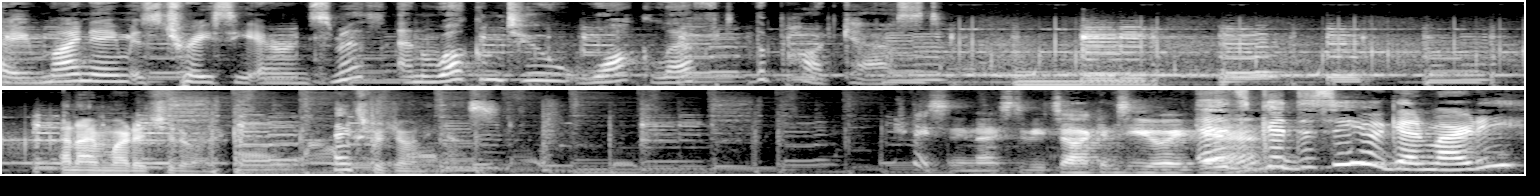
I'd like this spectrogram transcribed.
Hi, my name is Tracy Erin Smith, and welcome to Walk Left, the podcast. And I'm Marty Chidorik. Thanks for joining us. Tracy, nice to be talking to you again. It's good to see you again, Marty.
